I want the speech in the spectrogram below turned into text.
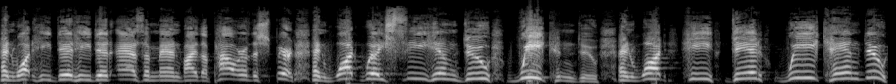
and what he did, he did as a man by the power of the Spirit. And what we see him do, we can do. And what he did, we can do.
